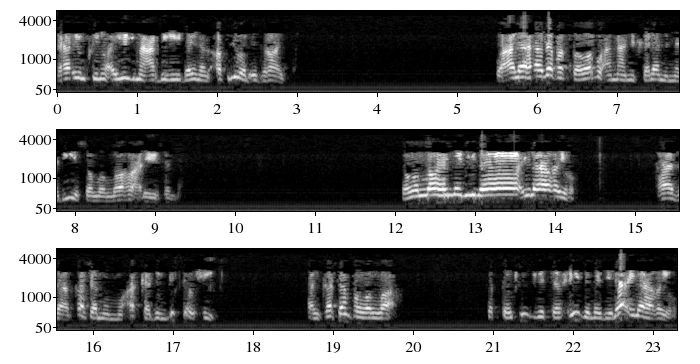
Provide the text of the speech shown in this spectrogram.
لا يمكن أن يجمع به بين الأصل والإدراج. وعلى هذا فالصواب أنها من كلام النبي صلى الله عليه وسلم. فوالله الذي لا إله غيره هذا قسم مؤكد بالتوحيد. القسم فوالله التوحيد بالتوحيد الذي لا إله غيره.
